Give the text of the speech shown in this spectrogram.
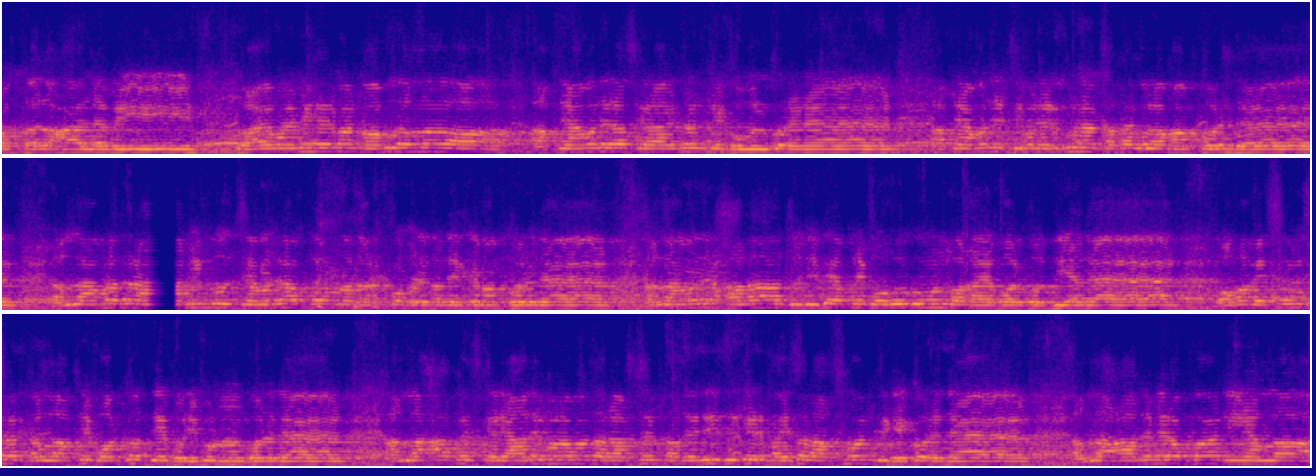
রাব্বাল আলামিন। দয়া মেহেরবান মাহবুব আল্লাহ, আপনি আমাদের আজকের আয়োজনকে কবুল করে নেন। আপনি আমাদের জীবনের গুনাহ খাতাগুলো মাফ করে দেন। আল্লাহ আমরা যারা আমিন বলছি, আমাদের আব্বা আম্মা কবরে তাদেরকে মাফ করে দেন। আল্লাহ আমাদের হালাল যদি আপনি বহু গুণ বাড়ায় বরকত দিয়ে দেন। অভাবের সংসার আল্লাহ আপনি বরকত দিয়ে পরিপূর্ণ করে দেন। আল্লাহ হাফেজ করে আলেম ওলামা যারা আসছেন, তাদের রিজিকের ফয়সালা আসমান থেকে করে দেন। আল্লাহ আলেমের রব্বানি, আল্লাহ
